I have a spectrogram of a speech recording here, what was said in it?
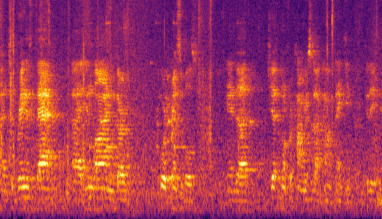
uh, to bring us back uh, in line with our core principles. And uh, JeffMooreForCongress.com. Thank you. Good evening.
